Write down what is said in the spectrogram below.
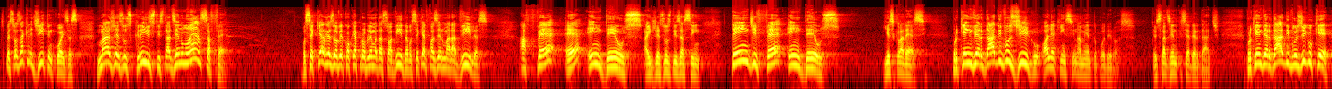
As pessoas acreditam em coisas, mas Jesus Cristo está dizendo não é essa fé. Você quer resolver qualquer problema da sua vida? Você quer fazer maravilhas? A fé é em Deus. Aí Jesus diz assim: tende fé em Deus. E esclarece. Porque em verdade vos digo, olha que ensinamento poderoso. Ele está dizendo que isso é verdade. Porque em verdade vos digo que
